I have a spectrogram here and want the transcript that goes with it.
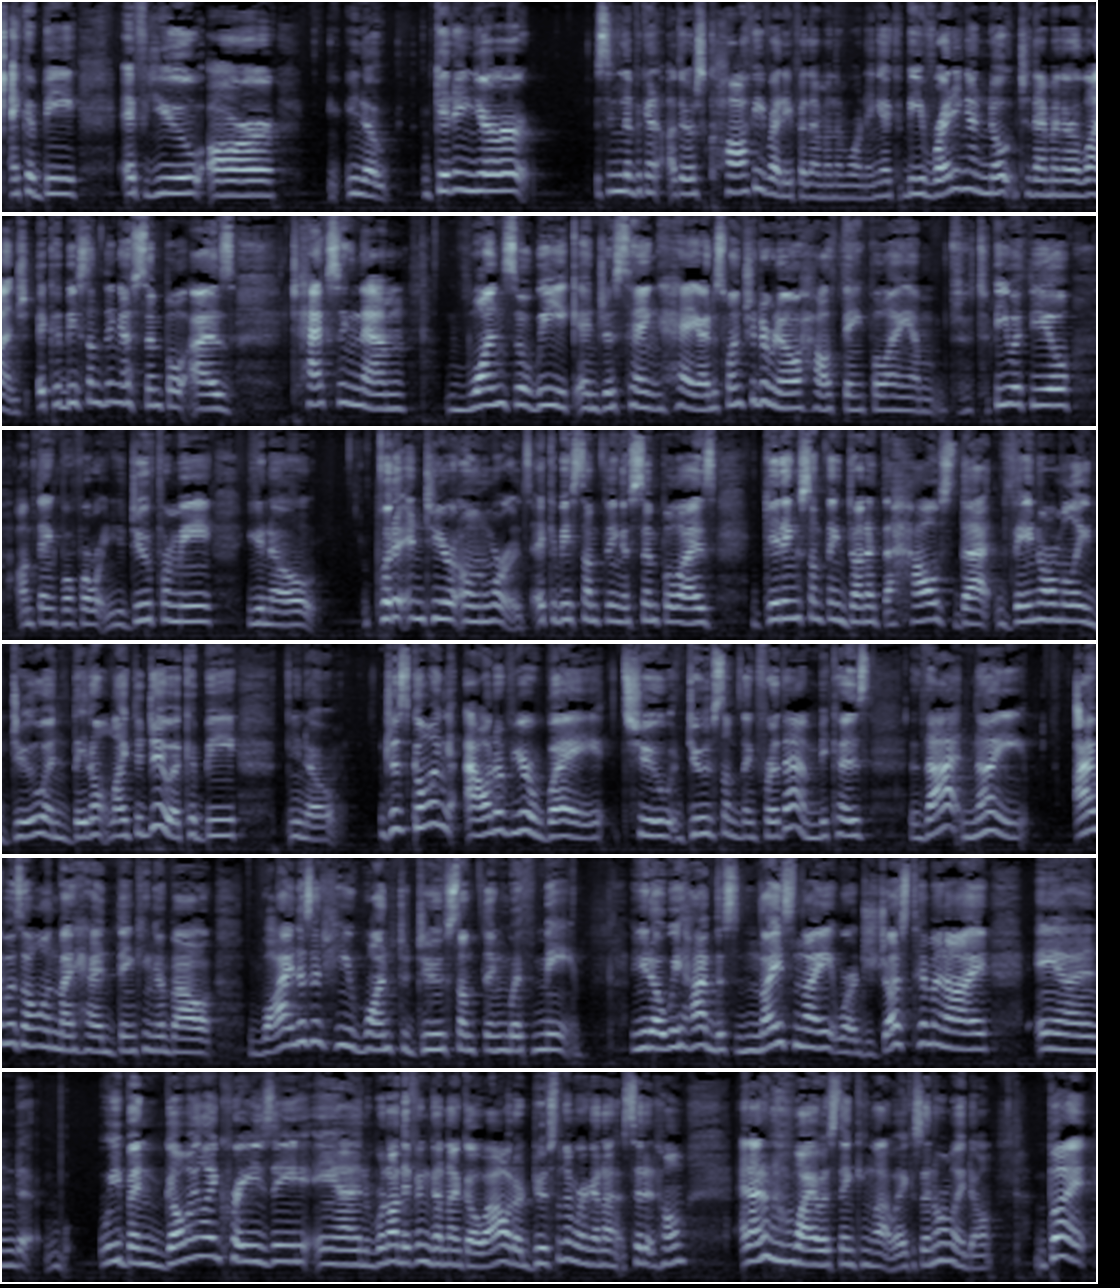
It could be if you are, you know, getting your significant other's coffee ready for them in the morning. It could be writing a note to them in their lunch. It could be something as simple as texting them once a week and just saying, Hey, I just want you to know how thankful I am to be with you. I'm thankful for what you do for me. You know, put it into your own words. It could be something as simple as getting something done at the house that they normally do and they don't like to do. It could be, you know, just going out of your way to do something for them because that night I was all in my head thinking about why doesn't he want to do something with me? You know, we had this nice night where it's just him and I, and we've been going like crazy, and we're not even gonna go out or do something. We're gonna sit at home. And I don't know why I was thinking that way because I normally don't. But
